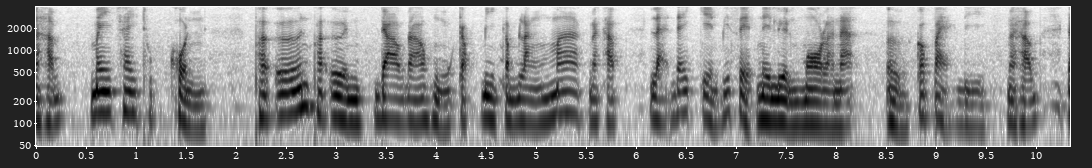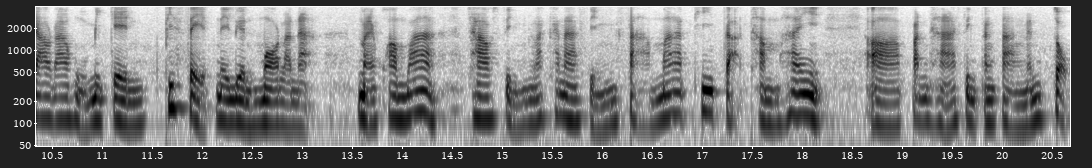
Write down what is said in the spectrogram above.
นะครับ ไม่ใช่ทุกคนเผอิญเผอิญดาวราหูกับมีกำลังมากนะครับ และได้เกณฑ์พิเศษในเรือนมรณะ เออ ก็แปลกดีนะครับ ดาวราหูมีเกณฑ์พิเศษในเรือนมรณะ หมายความว่าชาวสิงห์ลัคนาสิงห์สามารถที่จะทำให้ปัญหาสิ่งต่างๆ นั้นจบ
